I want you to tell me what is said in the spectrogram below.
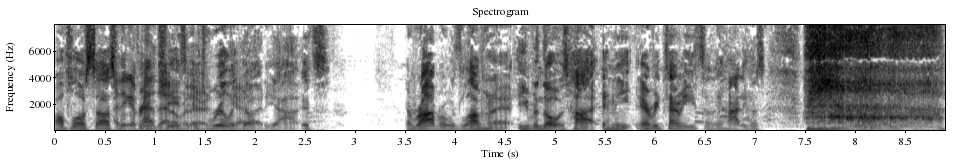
buffalo sauce I with I've cream had that cheese. over It's really yeah. good. Yeah, it's. And Robert was loving it, even though it was hot. And he every time he eats something hot, he goes, ah,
